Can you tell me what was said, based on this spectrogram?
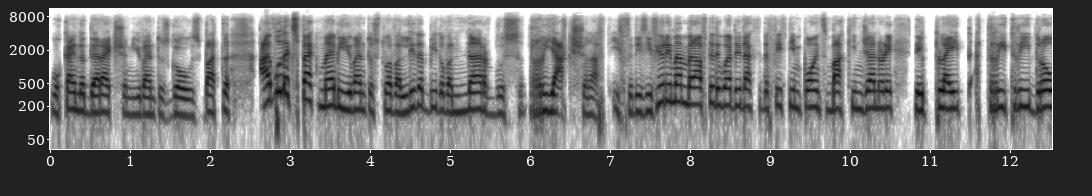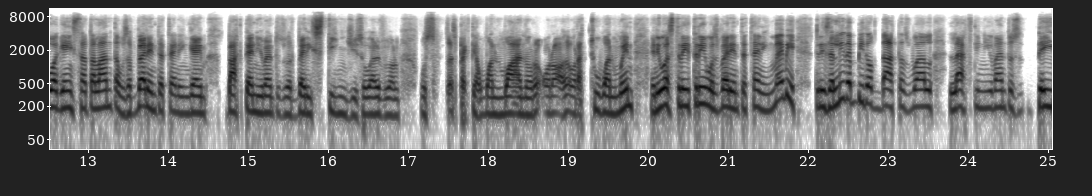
what kind of direction Juventus goes. But uh, I would expect maybe Juventus to have a little bit of a nervous reaction after if this. If you remember, after they were deducted the 15 points back in January, they played a 3-3 draw against Atalanta. It was a very entertaining game. Back then, Juventus were very stingy, so everyone was expecting a 1-1 or, or, or a 2-1 win, and it was 3-3 was very entertaining. Maybe there is a little bit of that as well left in Juventus. They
